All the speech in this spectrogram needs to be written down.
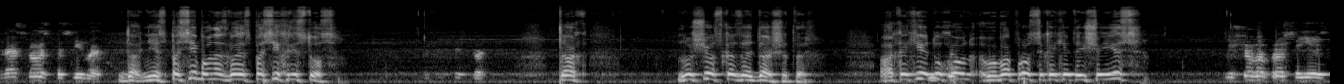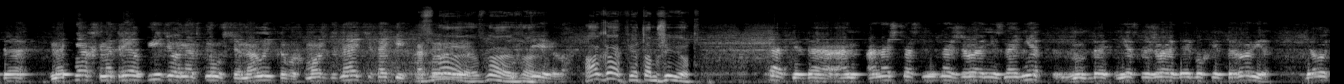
Хорошо, спасибо. Да, не, спасибо, у нас говорят, спаси Христос. Так, ну что сказать дальше-то? А какие духовные вопросы какие-то еще есть? Еще вопросы есть, да. На днях смотрел видео, наткнулся на Лыковых. Может, знаете таких, которые... Знаю, знаю, знаю. Агафья там живет. Кстати, да, он- она сейчас, не знаю, живая, не знаю, нет. Ну, да, если живая, дай бог ей здоровья. Я вот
